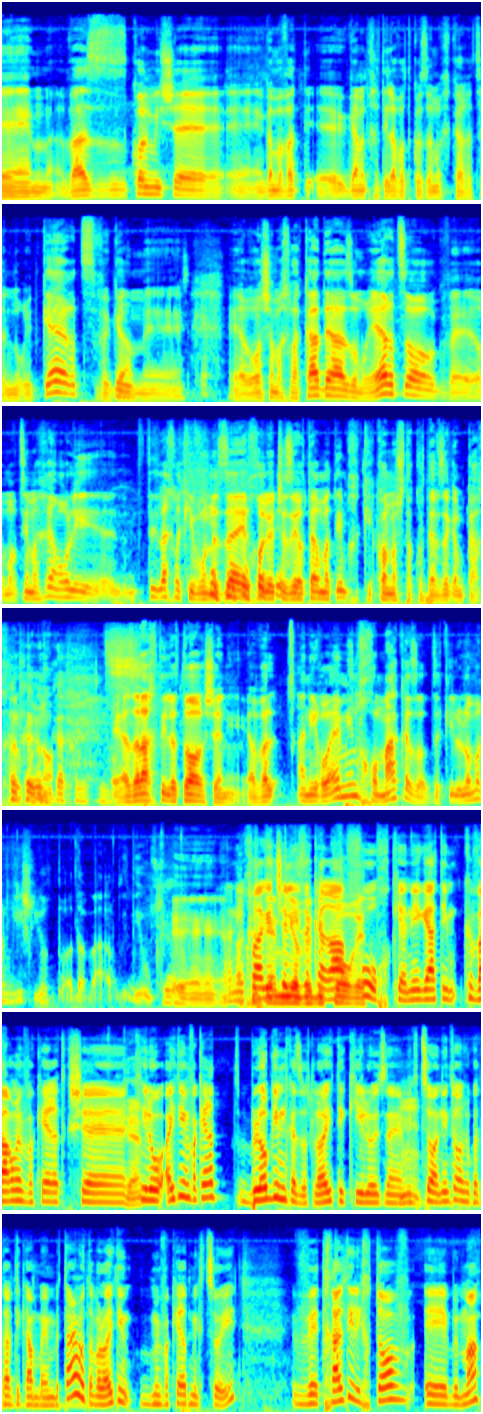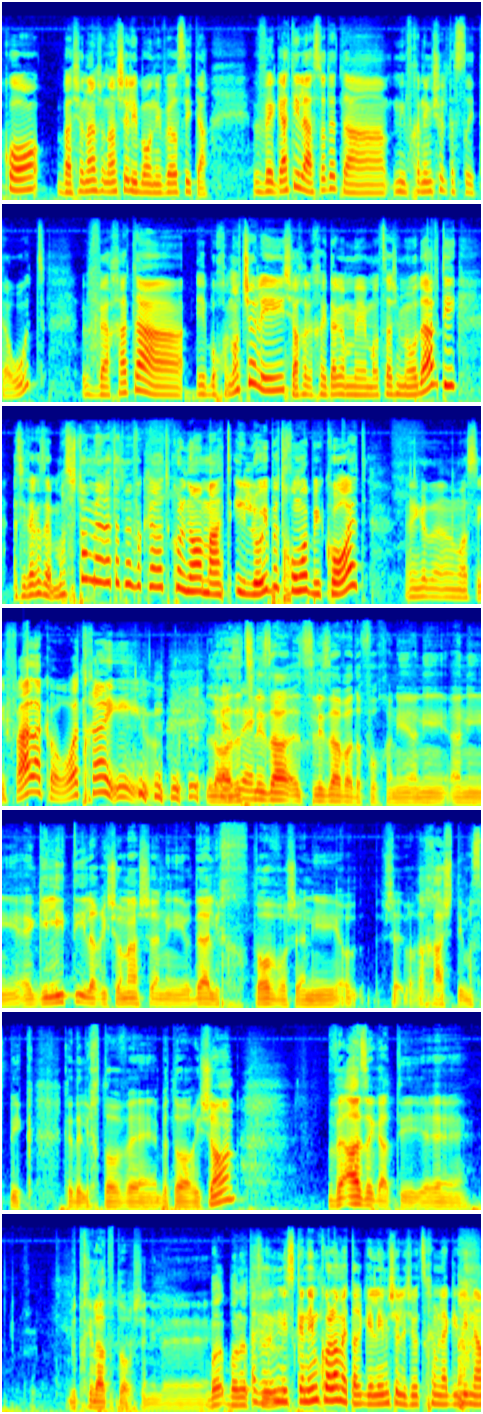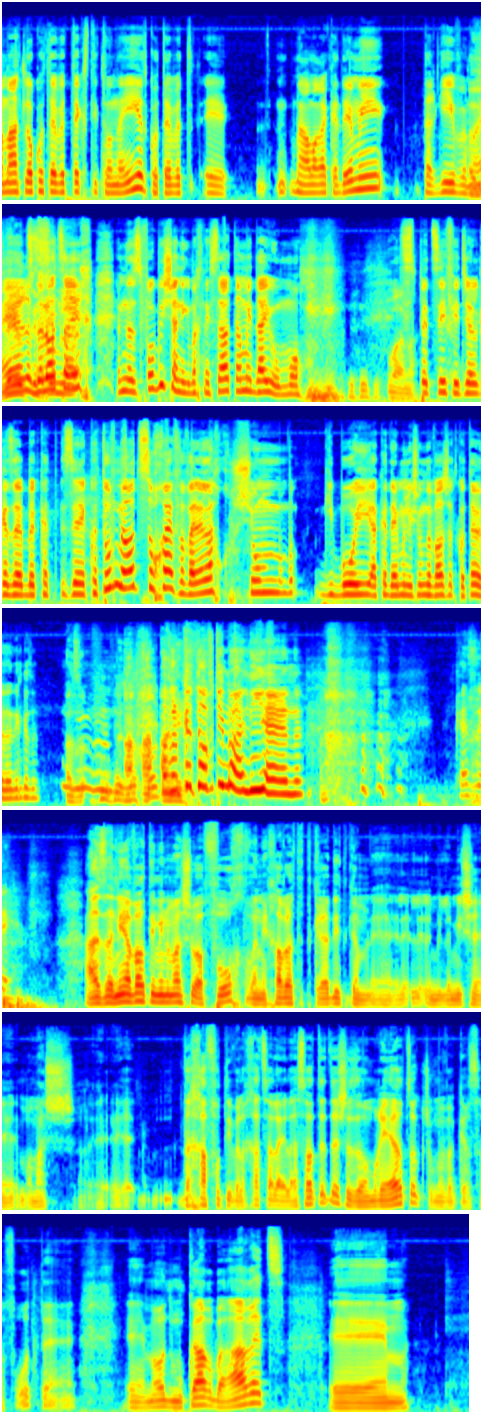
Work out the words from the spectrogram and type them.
ואז כל מי ש... אה, גם עבדתי, אה, גם התחלתי לעבוד כעוזר מחקר אצל נורית גרץ, וגם אה, ראש המחלקה דאז, עמרי הרצוג, ומרצים אחרים אמרו לי, תלך לכיוון הזה, יכול להיות שזה יותר מתאים לך, כי כל מה שאתה כותב זה גם ככה על קולנוע. אז הלכתי לתואר שני, אבל אני רואה מין חומה כזאת, זה כאילו לא מרגיש לי אותו הדבר בדיוק, כן. אני יכולה להגיד שלי זה קרה הפוך, כי אני הגעתי כבר מבקרת כש... כן? כאילו, הייתי מבקרת בלוגים כזאת, לא הייתי כאילו איזה mm. מקצוענית, שכתבתי כמה פעמים בטיימות, אבל לא הייתי מבקרת מקצועית, והתחלתי לכתוב אה, במאקו בשנה הראשונה שלי באוניברסיטה. והגעתי לעשות את המבחנים של תסריטאות, ואחת הבוחנות שלי, שאחר כך הייתה גם מרצה שמאוד אהבתי, אז הייתה כזה, מה זאת אומרת את מבקרת קולנוע? מה, את עילוי בתחום הביקורת? אני כזה מוסיפה לה קורות חיים. לא, אז אצלי זה עבד הפוך. אני, אני, אני גיליתי לראשונה שאני יודע לכתוב, או שאני, שרכשתי מספיק כדי לכתוב uh, בתואר ראשון, ואז הגעתי... Uh, בתחילת התואר שני ל... בוא, בוא נתחיל. אז מסכנים כל המתרגלים שלי שהיו צריכים להגיד לי, נעמה, את לא כותבת טקסט עיתונאי, את כותבת אה, מאמר אקדמי, תרגיעי ומהר, זה לא צריך, הם נזפו בי שאני מכניסה יותר מדי הומור. ספציפית של כזה, זה כתוב מאוד סוחף, אבל אין לך שום גיבוי אקדמי לשום דבר שאת כותבת, אני כזה, אבל כתבתי מעניין. כזה. אז אני עברתי מין משהו הפוך, ואני חייב לתת קרדיט גם למי שממש אה, דחף אותי ולחץ עליי לעשות את זה, שזה עמרי הרצוג, שהוא מבקר ספרות אה, אה, מאוד מוכר בארץ.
